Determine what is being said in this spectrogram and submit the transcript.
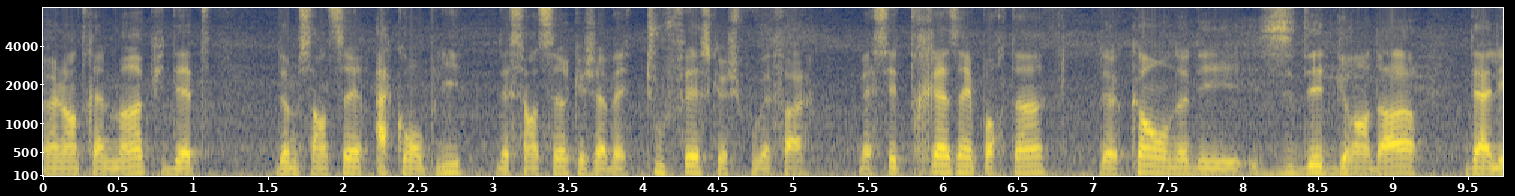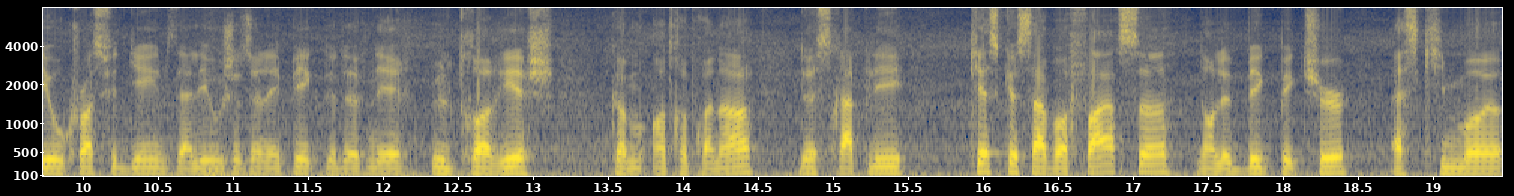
un, entraînement, puis d'être, de me sentir accompli, de sentir que j'avais tout fait ce que je pouvais faire. Mais c'est très important de quand on a des idées de grandeur, d'aller aux CrossFit Games, d'aller aux Jeux olympiques, de devenir ultra riche comme entrepreneur, de se rappeler qu'est-ce que ça va faire ça dans le big picture à ce qui m'a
